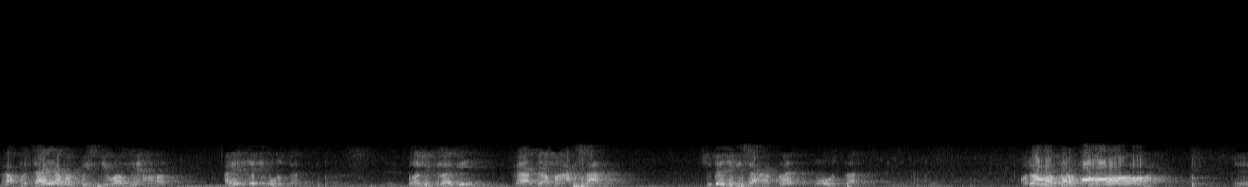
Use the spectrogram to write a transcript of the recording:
Gak percaya sama peristiwa Mi'raj. Akhirnya jadi murtad. Balik lagi ke agama asal. Sudah jadi sahabat, murtad. Ada yang lantar marah. Ya.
